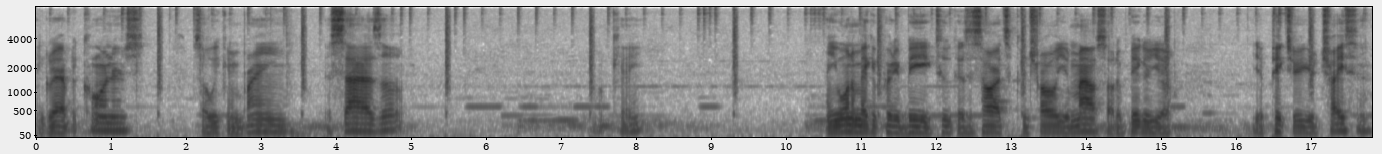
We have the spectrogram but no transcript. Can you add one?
and grab the corners so we can bring the size up. Okay. And you want to make it pretty big too because it's hard to control your mouse. So the bigger your your picture you're tracing,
